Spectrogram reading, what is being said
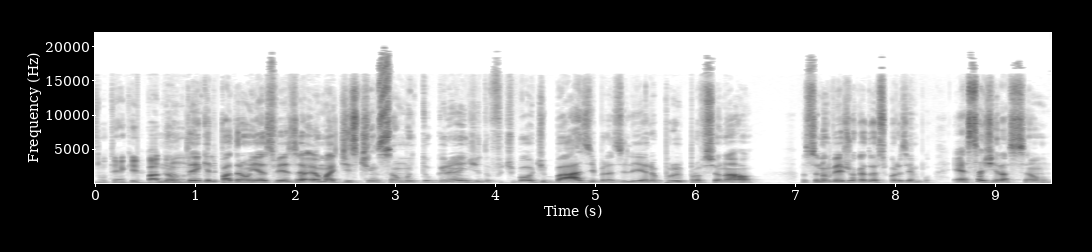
Não tem aquele padrão. Não né? tem aquele padrão. E às vezes é uma distinção muito grande do futebol de base brasileiro pro profissional. Você não vê jogadores, por exemplo, essa geração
